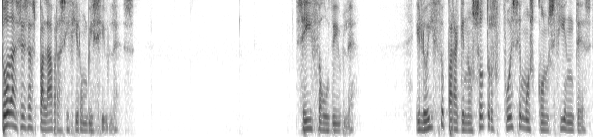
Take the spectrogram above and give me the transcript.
Todas esas palabras se hicieron visibles se hizo audible. Y lo hizo para que nosotros fuésemos conscientes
